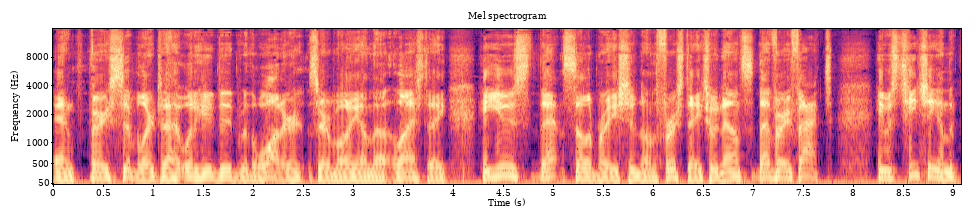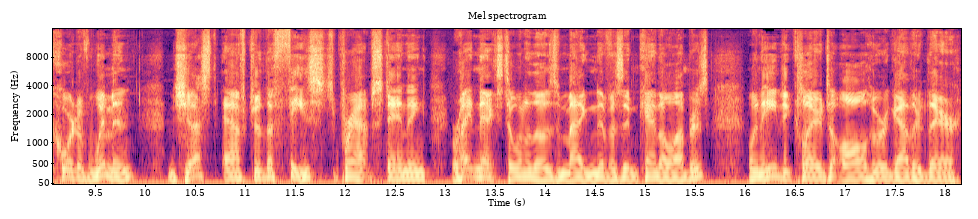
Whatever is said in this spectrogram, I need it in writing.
And very similar to what he did with the water ceremony on the last day, he used that celebration on the first day to announce that very fact. He was teaching in the court of women just after the feast, perhaps standing right next to one of those magnificent candelabras, when he declared to all who were gathered there,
